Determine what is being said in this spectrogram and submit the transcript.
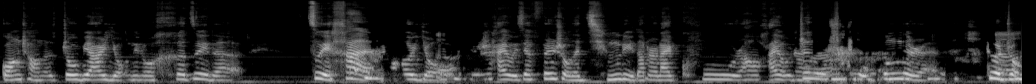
广场的周边有那种喝醉的。醉汉，然后有就是还有一些分手的情侣到这儿来哭，然后还有真的耍酒疯的人，各种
